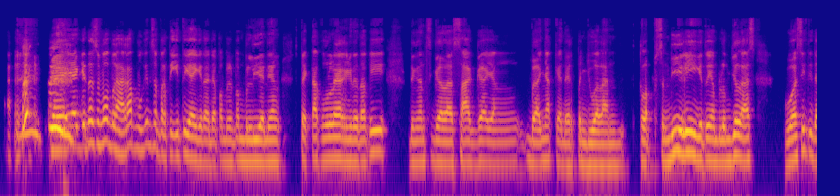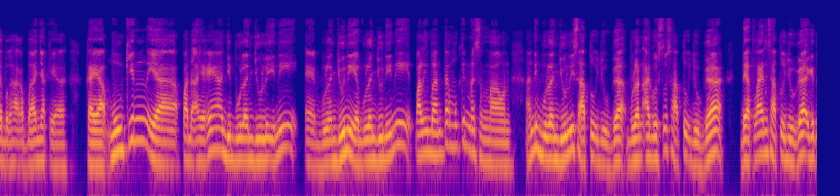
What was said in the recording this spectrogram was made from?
ya kita semua berharap mungkin seperti itu ya kita ada pembelian-pembelian yang spektakuler gitu, tapi dengan segala saga yang banyak ya dari penjualan klub sendiri gitu yang belum jelas, Gua sih tidak berharap banyak ya. Kayak mungkin ya pada akhirnya di bulan Juli ini, eh bulan Juni ya, bulan Juni ini paling banter mungkin Mason Mount. Nanti bulan Juli satu juga, bulan Agustus satu juga, deadline satu juga gitu.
